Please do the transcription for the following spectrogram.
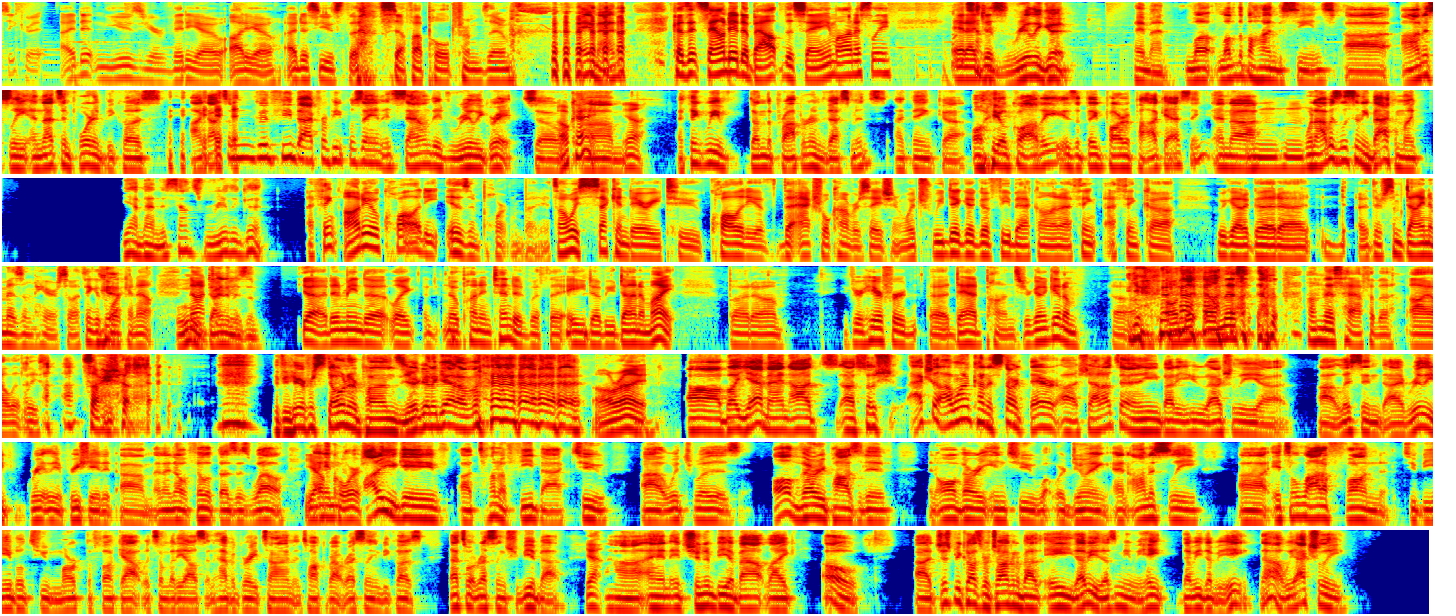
secret. I didn't use your video audio. I just used the stuff I pulled from Zoom. hey man, because it sounded about the same, honestly. and I just really good. Hey man, love love the behind the scenes. Uh, honestly, and that's important because I got some good feedback from people saying it sounded really great. So okay, um, yeah. I think we've done the proper investments. I think uh, audio quality is a big part of podcasting. And uh, mm-hmm. when I was listening back, I'm like, yeah, man, this sounds really good. I think audio quality is important, but it's always secondary to quality of the actual conversation, which we did get good feedback on. I think I think uh, we got a good. Uh, d- uh, there's some dynamism here, so I think it's yeah. working out. Ooh, Not dynamism. Just, yeah, I didn't mean to like no pun intended with the AEW dynamite, but um, if you're here for uh, dad puns, you're gonna get them. Uh, yeah. on, the, on this on this half of the aisle at least. Sorry about that if you're here for stoner puns, you're gonna get them. All right. Uh, but yeah, man. Uh, uh so sh- actually, I want to kind of start there. Uh, shout out to anybody who actually uh, uh, listened. I really greatly appreciate it. Um, and I know Philip does as well. Yeah, and of course. A lot of you gave a ton of feedback too, uh, which was all very positive and all very into what we're doing. And honestly, uh, it's a lot of fun to be able to mark the fuck out with somebody else and have a great time and talk about wrestling because that's what wrestling should be about. Yeah. Uh, and it shouldn't be about like, oh, uh, just because we're talking about AEW doesn't mean we hate WWE. No, we actually,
